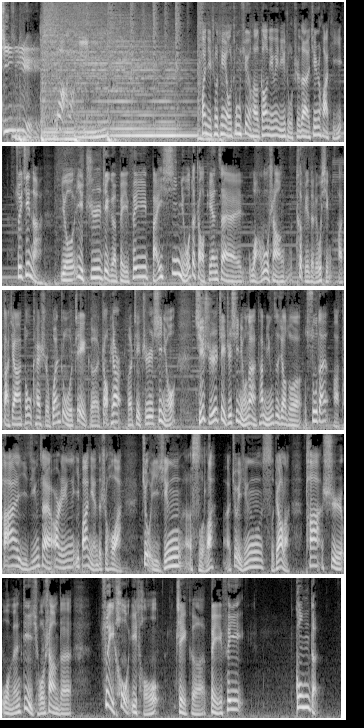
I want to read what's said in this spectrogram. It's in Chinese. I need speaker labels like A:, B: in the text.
A: 今日话题，
B: 欢迎收听由中讯和高宁为您主持的今日话题。最近呢，有一只这个北非白犀牛的照片在网络上特别的流行啊，大家都开始关注这个照片和这只犀牛。其实这只犀牛呢，它名字叫做苏丹啊，它已经在二零一八年的时候啊就已经死了啊，就已经死掉了。它是我们地球上的最后一头这个北非公的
